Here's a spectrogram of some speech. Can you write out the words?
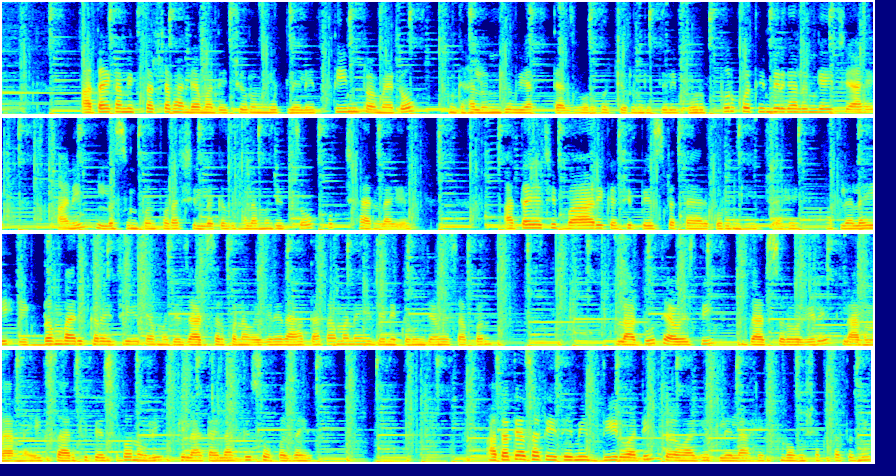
आता एका मिक्सरच्या भांड्यामध्ये चिरून घेतलेले तीन टोमॅटो घालून घेऊयात. त्याचबरोबर चिरून घेतलेली भरपूर कोथिंबीर घालून घ्यायची आहे. आणि लसूण पण थोडा शिल्लकच घाला. म्हणजे चव खूप छान लागेल. आता याची बारीक अशी पेस्ट तयार करून घ्यायची आहे. आपल्याला ही एकदम बारीक करायची आहे. त्यामध्ये जाडसरपणा वगैरे राहता कामा नये. जेणेकरून ज्यावेळेस आपण लाटू त्यावेळेस ती जाडसर वगैरे लागणार नाही. एक सारखी पेस्ट बनवली की लाटायला अगदी सोपं जाईल. आता त्यासाठी इथे मी दीड वाटी रवा घेतलेला आहे. बघू शकता तुम्ही.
